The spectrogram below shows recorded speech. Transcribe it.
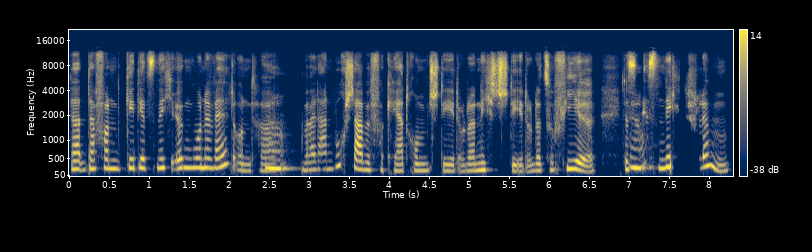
Da, davon geht jetzt nicht irgendwo eine Welt unter, ja. weil da ein Buchstabe verkehrt rumsteht oder nicht steht oder zu viel. Das ja. ist nicht schlimm.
